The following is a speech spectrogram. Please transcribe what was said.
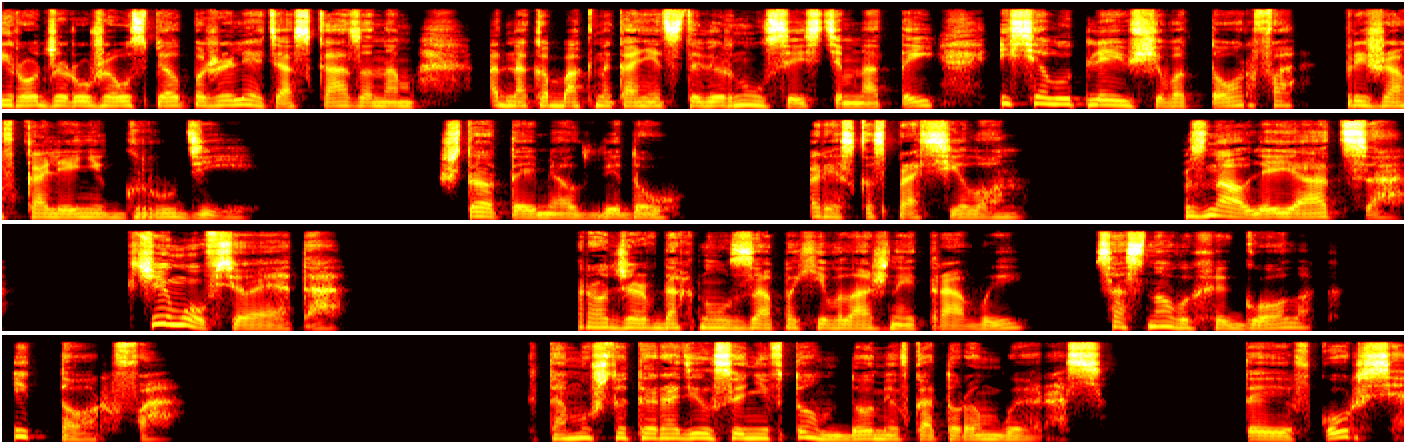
И Роджер уже успел пожалеть о сказанном, однако Бак наконец-то вернулся из темноты и сел у тлеющего торфа, прижав колени к груди. «Что ты имел в виду?» — резко спросил он. «Знал ли я отца? К чему все это?» Роджер вдохнул запахи влажной травы, сосновых иголок и торфа. «К тому, что ты родился не в том доме, в котором вырос. Ты в курсе?»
